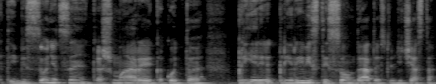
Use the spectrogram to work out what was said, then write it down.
это и бессонницы, кошмары, какой-то прерывистый сон, да, то есть люди часто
